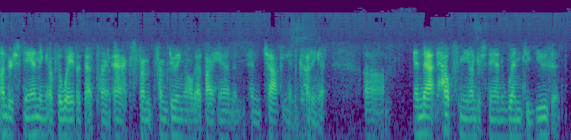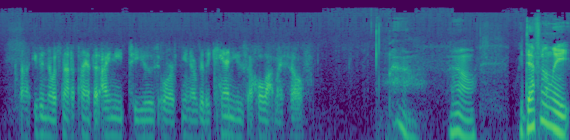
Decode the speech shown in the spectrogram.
understanding of the way that that plant acts from from doing all that by hand and, and chopping it and cutting it, um, and that helps me understand when to use it, uh, even though it's not a plant that I need to use or you know really can use a whole lot myself. Wow. Wow. We definitely,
